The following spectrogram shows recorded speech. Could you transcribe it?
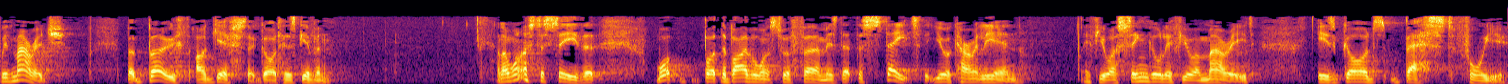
with marriage. But both are gifts that God has given. And I want us to see that what the Bible wants to affirm is that the state that you are currently in, if you are single, if you are married, is God's best for you.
